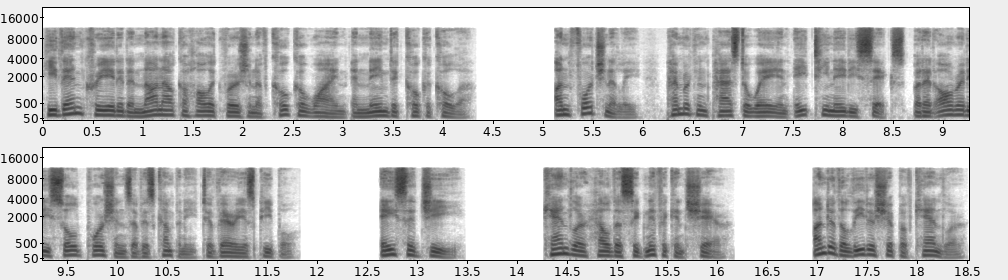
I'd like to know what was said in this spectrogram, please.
He then created a non-alcoholic version of Coca wine and named it Coca-Cola. Unfortunately, Pemberton passed away in 1886 but had already sold portions of his company to various people. Asa G. Candler held a significant share. Under the leadership of Candler,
